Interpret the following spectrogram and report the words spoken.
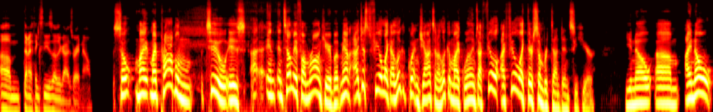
um, than I think these other guys right now. So my my problem too is, uh, and and tell me if I'm wrong here, but man, I just feel like I look at Quentin Johnston, I look at Mike Williams, I feel I feel like there's some redundancy here. You know, um, I know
